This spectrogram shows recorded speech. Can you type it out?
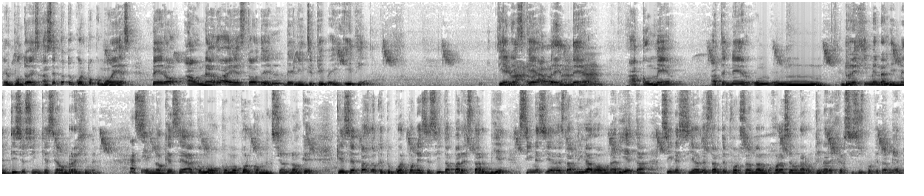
El punto es, acepta tu cuerpo como es, pero aunado a esto del, del intuitive eating, tienes que aprender Sandra. a comer, a tener un, un régimen alimenticio sin que sea un régimen. Así es. sino que sea como, como por convicción, ¿no? Que, que sepas lo que tu cuerpo necesita para estar bien, sin necesidad de estar ligado a una dieta, sin necesidad de estarte forzando a lo mejor a hacer una rutina de ejercicios, porque también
